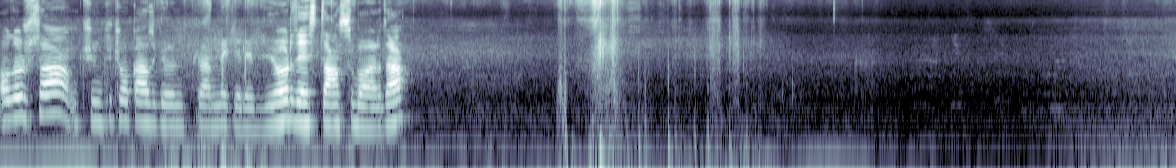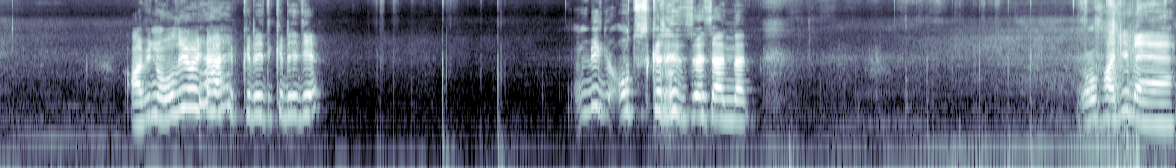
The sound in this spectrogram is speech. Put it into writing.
Olursa çünkü çok az görüntülenme gelebiliyor. Destansı bu arada. Abi ne oluyor ya? Hep kredi kredi. Bir 30 kredi ise senden. Of hadi be.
